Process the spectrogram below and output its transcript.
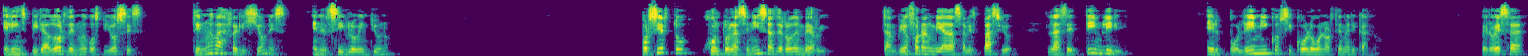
el inspirador de nuevos dioses, de nuevas religiones en el siglo XXI? Por cierto, junto a las cenizas de Roddenberry, también fueron enviadas al espacio las de Tim Leary, el polémico psicólogo norteamericano. Pero esa,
